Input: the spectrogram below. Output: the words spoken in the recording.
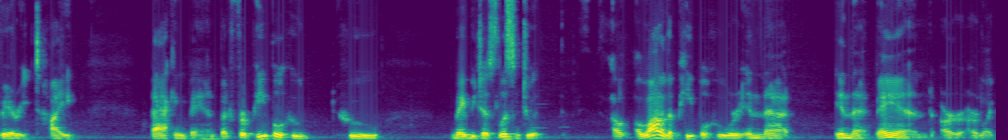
very tight backing band. But for people who who maybe just listen to it, a, a lot of the people who were in that in that band are, are like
